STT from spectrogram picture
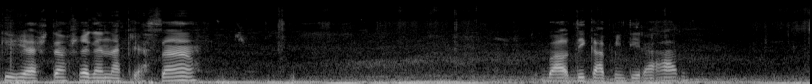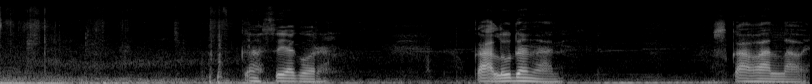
Que já estão chegando na criação. Balde de capim tirado. Cansei agora. Calor danado. Os cavalos lá, ué.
